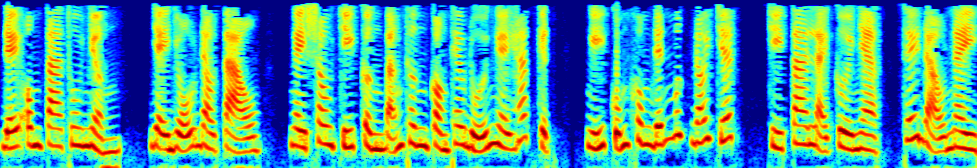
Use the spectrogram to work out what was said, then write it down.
để ông ta thu nhận, dạy dỗ đào tạo, ngày sau chỉ cần bản thân còn theo đuổi nghề hát kịch, nghĩ cũng không đến mức đói chết, chị ta lại cười nhạt, thế đạo này,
